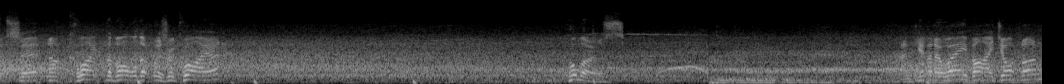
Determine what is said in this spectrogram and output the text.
It's uh, not quite the ball that was required. Hummels. Given away by Dortmund.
